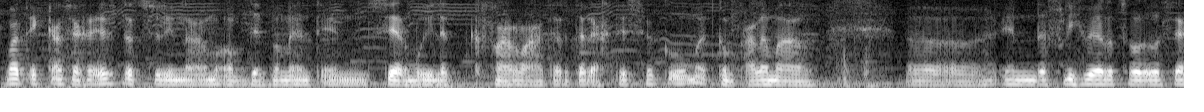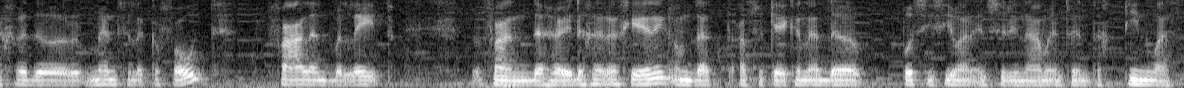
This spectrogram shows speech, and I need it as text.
wat ik kan zeggen is dat Suriname op dit moment in zeer moeilijk vaarwater terecht is gekomen. Het komt allemaal uh, in de vliegwereld, zouden we zeggen, door menselijke fout, falend beleid van de huidige regering. Omdat als we kijken naar de positie waarin Suriname in 2010 was,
